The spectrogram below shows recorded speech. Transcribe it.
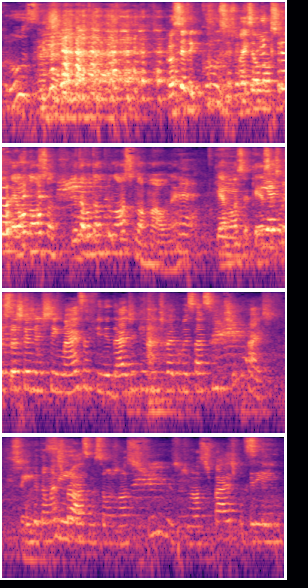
cruzes. Pra você ver, cruzes, mas é o nosso. É o nosso ele tá voltando pro nosso normal, né? É. Que é a nossa. Que é E essa as coisa. pessoas que a gente tem mais afinidade é que a gente vai começar a sentir mais. Porque Sim. estão mais Sim. próximos, são os nossos filhos, os nossos pais, porque Sim. tem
